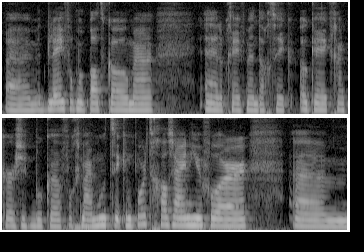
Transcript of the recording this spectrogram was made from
Ehm, het bleef op mijn pad komen. En op een gegeven moment dacht ik, oké, ik ga een cursus boeken. Volgens mij moet ik in Portugal zijn hiervoor. Ehm,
